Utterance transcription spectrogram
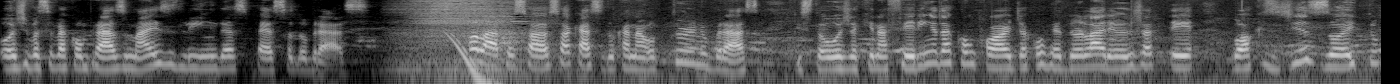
Hoje você vai comprar as mais lindas peças do Brás. Olá pessoal, eu sou a Cássia do canal Turno Brás. Estou hoje aqui na Feirinha da Concórdia, Corredor Laranja T, box 18,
